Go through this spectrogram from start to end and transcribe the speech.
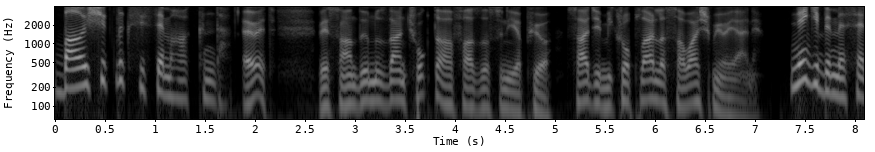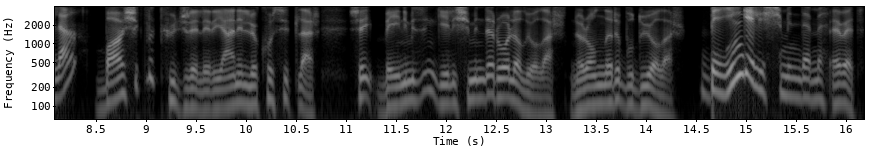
bağışıklık sistemi hakkında. Evet ve sandığımızdan çok daha fazlasını yapıyor. Sadece mikroplarla savaşmıyor yani. Ne gibi mesela? Bağışıklık hücreleri yani lökositler şey beynimizin gelişiminde rol alıyorlar. Nöronları buduyorlar. Beyin gelişiminde mi? Evet,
